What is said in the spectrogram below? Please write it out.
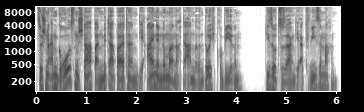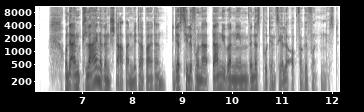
Zwischen einem großen Stab an Mitarbeitern, die eine Nummer nach der anderen durchprobieren, die sozusagen die Akquise machen, und einem kleineren Stab an Mitarbeitern, die das Telefonat dann übernehmen, wenn das potenzielle Opfer gefunden ist,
